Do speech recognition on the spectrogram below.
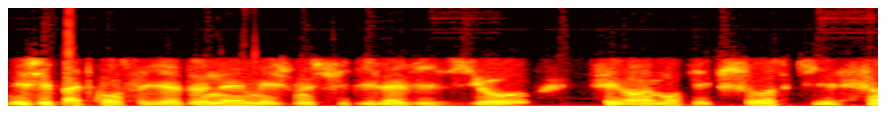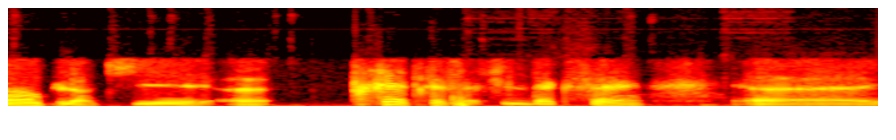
Mais j'ai pas de conseils à donner, mais je me suis dit, la visio, c'est vraiment quelque chose qui est simple, qui est euh, très très facile d'accès. Euh,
